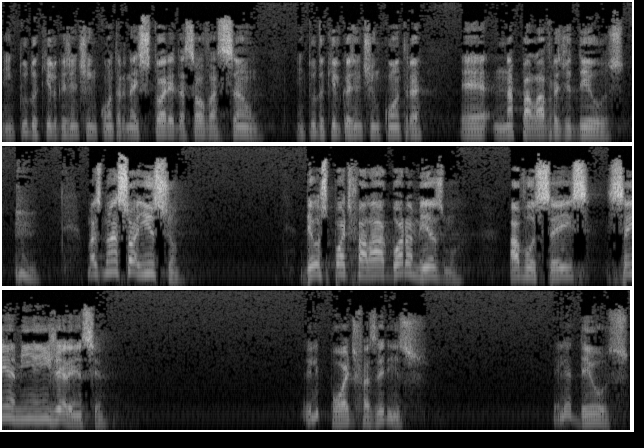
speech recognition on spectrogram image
em tudo aquilo que a gente encontra na história da salvação, em tudo aquilo que a gente encontra é, na palavra de Deus. Mas não é só isso. Deus pode falar agora mesmo a vocês sem a minha ingerência. Ele pode fazer isso. Ele é Deus.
